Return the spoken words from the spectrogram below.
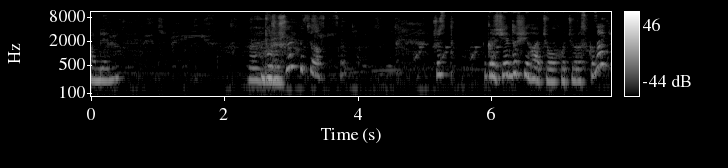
О, блін. Боже, що я хотіла сказати? Щось. Коротше, я дофіга чого хочу розказати.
